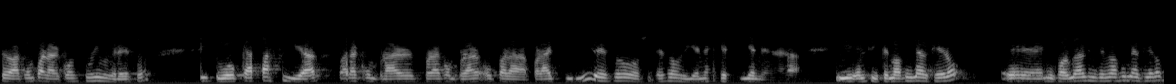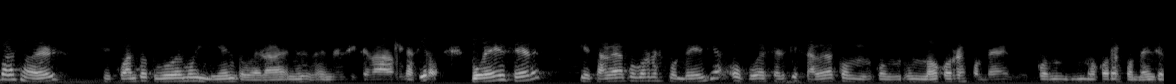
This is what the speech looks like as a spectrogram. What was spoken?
se va a comparar con sus ingresos si tuvo capacidad para comprar para comprar o para, para adquirir esos esos bienes que tiene y el sistema financiero eh, el informe del sistema financiero para saber cuánto tuvo de movimiento ¿verdad? En, el, sistema financiero. Puede ser que salga con correspondencia o puede ser que salga con, con un no correspondencia con no correspondencia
